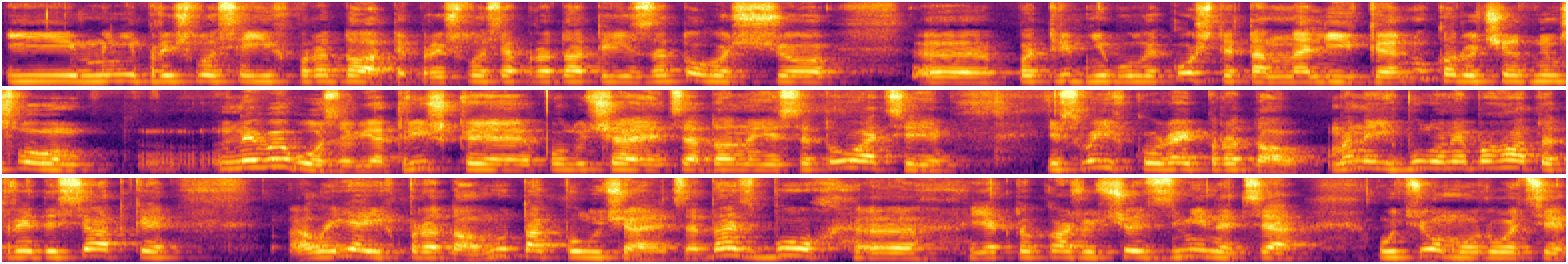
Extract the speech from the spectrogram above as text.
І мені прийшлося їх продати. Прийшлося продати із-за того, що е, потрібні були кошти там на ліки. Ну, коротше, одним словом, не вивозив я трішки, виходить, даної ситуації. І своїх курей продав. У мене їх було небагато, три десятки, але я їх продав. Ну так виходить. Дасть Бог, е, як то кажуть, щось зміниться у цьому році.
